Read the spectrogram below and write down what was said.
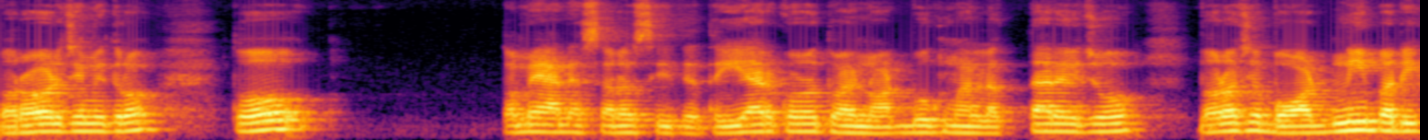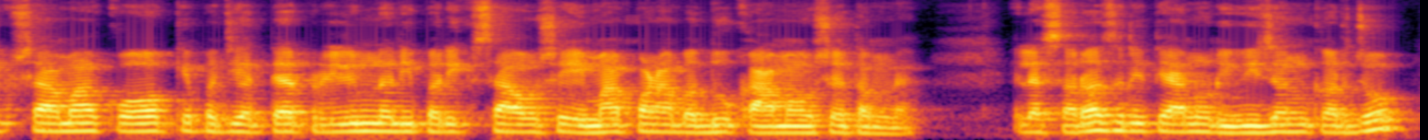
બરાબર છે મિત્રો? તો તમે આને સરસ રીતે તૈયાર કરો, તો આ નોટબુકમાં લખતા રહેજો. બરાબર છે? બોર્ડની પરીક્ષામાં કહો કે પછી અત્યારે પ્રિલિમિનરી પરીક્ષા આવશે, એમાં પણ આ બધું કામ આવશે તમને. એટલે સરસ રીતે આનું રિવિઝન કરજો.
